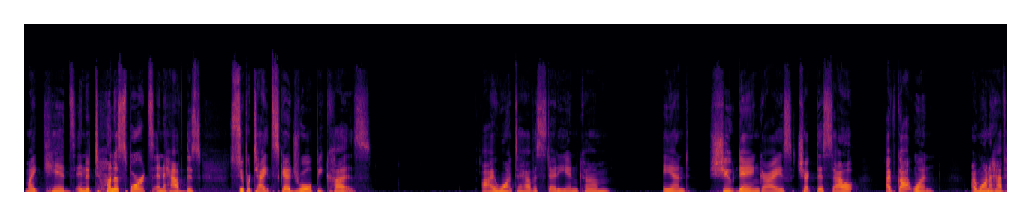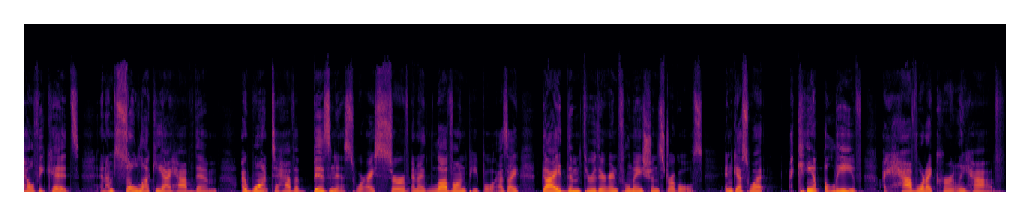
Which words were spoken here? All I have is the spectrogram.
my kids in a ton of sports and have this super tight schedule because I want to have a steady income and shoot dang guys, check this out. I've got one. I want to have healthy kids, and I'm so lucky I have them. I want to have a business where I serve and I love on people as I guide them through their inflammation struggles. And guess what? I can't believe I have what I currently have.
